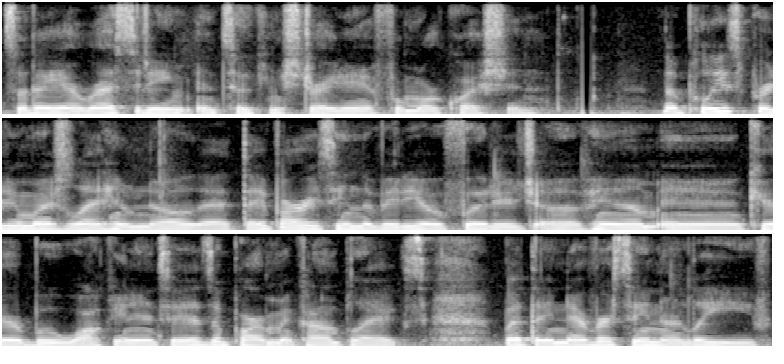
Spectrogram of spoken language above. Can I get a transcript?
So they arrested him and took him straight in for more questions. The police pretty much let him know that they've already seen the video footage of him and Karabo walking into his apartment complex, but they never seen her leave.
